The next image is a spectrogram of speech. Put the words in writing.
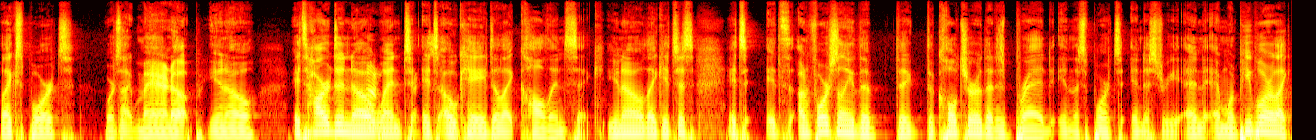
like sports where it's like man up, you know. It's hard to know when to, it's okay to like call in sick, you know. Like it's just it's it's unfortunately the the the culture that is bred in the sports industry, and and when people are like,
